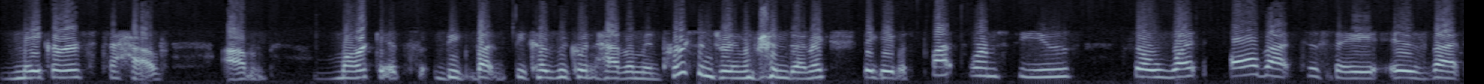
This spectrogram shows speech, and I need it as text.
makers to have um, markets, be, but because we couldn't have them in person during the pandemic, they gave us platforms to use. So, what all that to say is that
